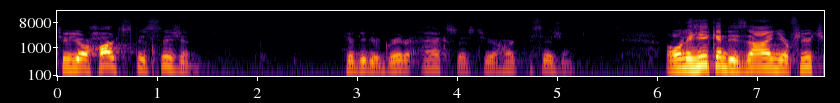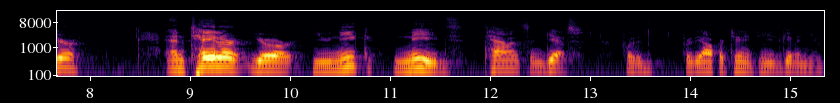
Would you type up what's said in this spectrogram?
to your heart's decision. He'll give you a greater access to your heart decision. Only he can design your future and tailor your unique needs, talents, and gifts for the, for the opportunity He's given you.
